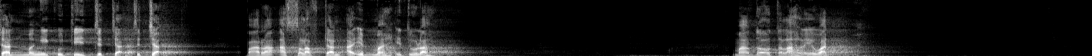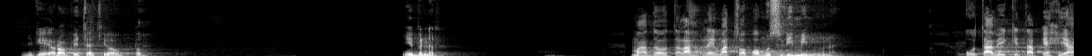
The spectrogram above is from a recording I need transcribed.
dan mengikuti jejak-jejak para aslaf dan a'immah itulah Madau telah lewat Iki Eropa jadi apa? Iya benar. Mado telah lewat sopo muslimin. Utawi kitab Ihya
